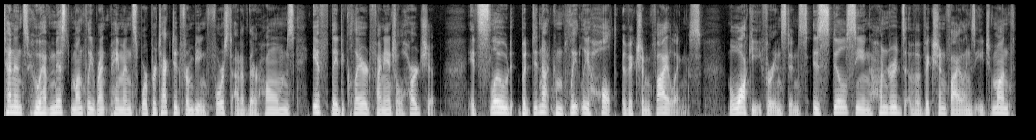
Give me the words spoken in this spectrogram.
Tenants who have missed monthly rent payments were protected from being forced out of their homes if they declared financial hardship. It slowed but did not completely halt eviction filings. Milwaukee, for instance, is still seeing hundreds of eviction filings each month,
